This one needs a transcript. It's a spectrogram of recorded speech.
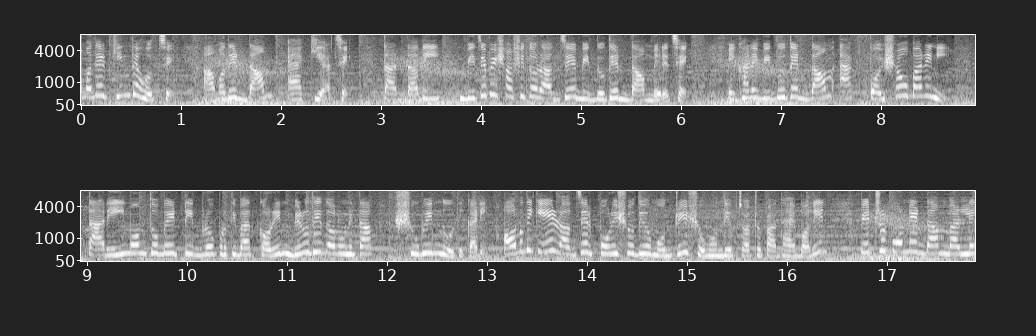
আমাদের কিনতে হচ্ছে। আমাদের দাম একই আছে। তার দাবি, বিজেপি শাসিত রাজ্যে বিদ্যুতের দাম বেড়েছে। এখানে বিদ্যুতের দাম এক পয়সাও বাড়েনি। তার এই মন্তব্যের তীব্র প্রতিবাদ করেন বিরোধী দলনেতা শুভেন্দু অধিকারী। অন্যদিকে রাজ্যের পরিষদীয় মন্ত্রী শোভনদেব চট্টোপাধ্যায় বলেন, পেট্রোপণ্যের দাম বাড়লে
